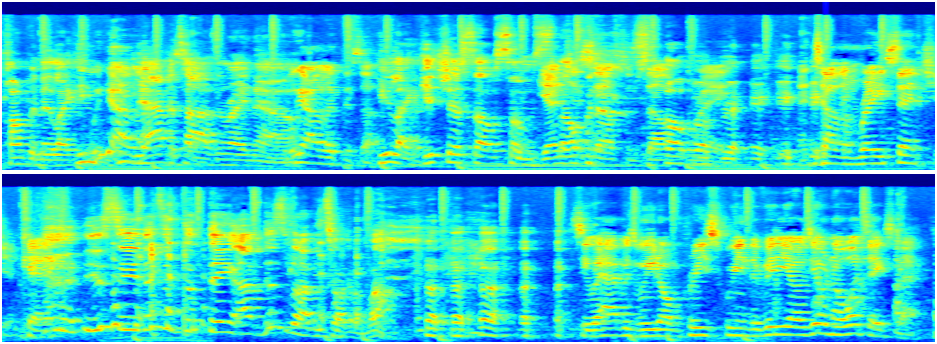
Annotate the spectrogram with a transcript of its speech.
pumping it. Like he, he gotta look this advertising right now. We gotta look this up. he like get yourself some. Get Silver- yourself some SelvaRey Ray. and tell him Ray sent you, okay? You see, this is the thing. I, this is what I be talking about. See what happens when you don't pre-screen the videos? You don't know what to expect.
